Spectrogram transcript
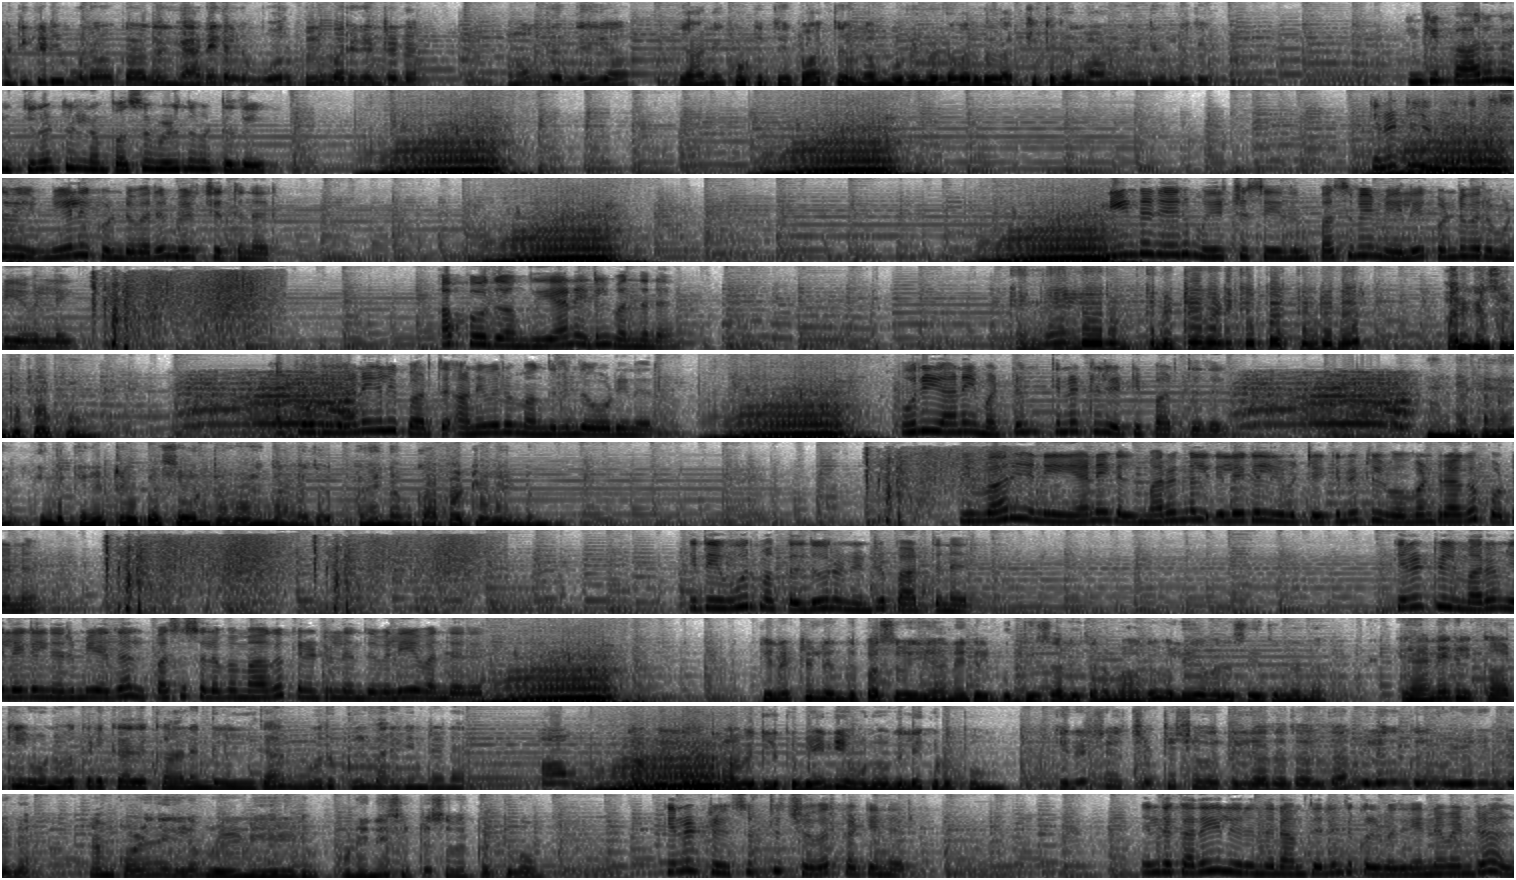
அடிக்கடி உணவுக்காக யானைகள் நம் ஊருக்குள் வருகின்றன. ஆம் யானை கூட்டத்தை பார்த்து நம் ஊரில் உள்ளவர்கள் அச்சத்துடன் வாழ வேண்டியுள்ளது. இங்கே பாருங்கள் கிணற்றில் நம் பசு விழுந்து விட்டது. கிணற்றில் விழுந்த பசுவை மேலே கொண்டு வர முயற்சித்தனர். நீண்ட நேரம் முயற்சி செய்தும் பசுவை மேலே கொண்டு வர முடியவில்லை. அப்போது அங்கு யானைகள் வந்தன. என்ன எல்லோரும் கிணற்றை வேடிக்கை பார்க்கின்றனர். அருகே சென்று பார்ப்போம். அப்போது யானைகளை பார்த்து அனைவரும் அங்கிருந்து ஓடினர். ஒரு யானை மட்டும் கிணற்றில் எட்டி பார்த்தது. நண்பர்களே இந்த கிணற்றில் பசு ஒன்று விழுந்துள்ளது. அதை நாம் காப்பாற்ற வேண்டும். இவ்வாறு எண்ணிய யானைகள் மரங்கள் இலைகள் இவற்றை கிணற்றில் ஒவ்வொன்றாக போட்டன. இதை ஊர் மக்கள் தூரம் நின்று பார்த்தனர். கிணற்றில் மரம் இலைகள் நிரம்பியதால் பசு சுலபமாக கிணற்றிலிருந்து வெளியே வந்தது. கிணற்றிலிருந்து பசுவை யானைகள் புத்திசாலித்தனமாக வெளியே வர செய்துள்ளன. யானைகள் காட்டில் உணவு கிடைக்காத காலங்களில் தான் ஊருக்குள் வருகின்றன. ஆம் நாம் அவைகளுக்கு வேண்டிய உணவுகளை கொடுப்போம். கிணற்றில் சுற்றுச்சுவர் இல்லாததால் தான் விலங்குகள் விழுகின்றன நம் குழந்தைகளும் விழ நேரிடும். உடனே சுற்றுச்சுவர் கட்டுவோம். கிணற்றில் சுற்றுச்சுவர் கட்டினர். இந்த கதையிலிருந்து நாம் தெரிந்து கொள்வது என்னவென்றால்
